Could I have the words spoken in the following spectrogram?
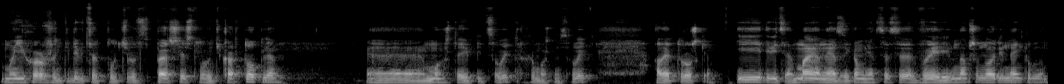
Мої хорошенькі, дивіться, вийшло перший слой картопля. Е, можете її підсолити, трохи можна солити, але трошки. І дивіться, майонезиком я це все вирівнав, щоб воно рівненько було.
